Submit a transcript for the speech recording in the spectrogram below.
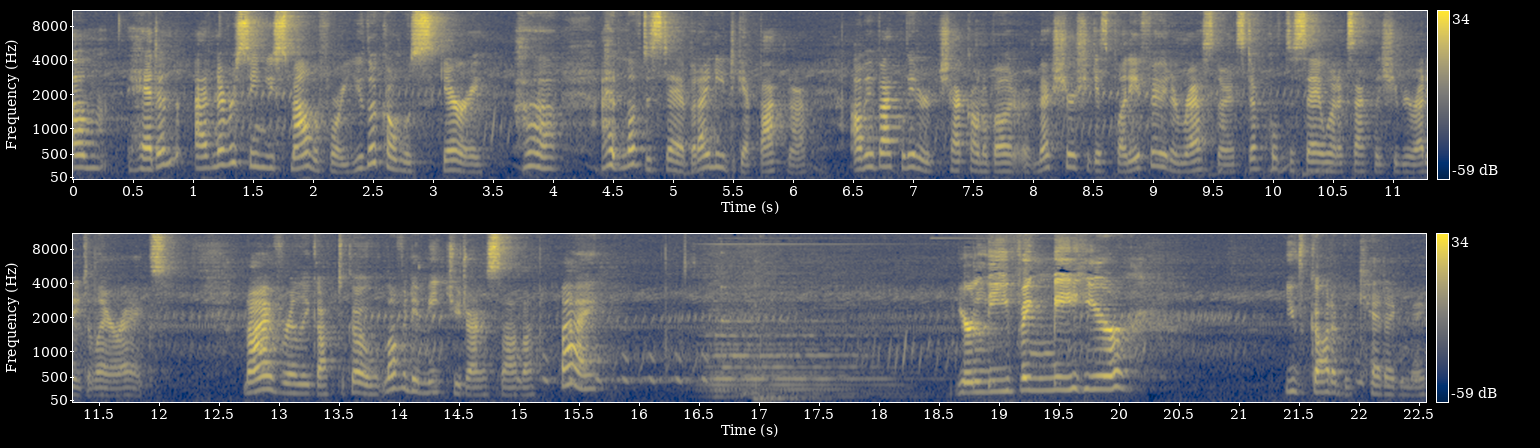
Um, Hayden, I've never seen you smile before. You look almost scary. Ha! I'd love to stay, but I need to get back now. I'll be back later to check on about her. Make sure she gets plenty of food and rest now. It's difficult to say when exactly she'll be ready to lay her eggs. Now I've really got to go. Lovely to meet you, Drahoslava. Bye. You're leaving me here? You've got to be kidding me.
